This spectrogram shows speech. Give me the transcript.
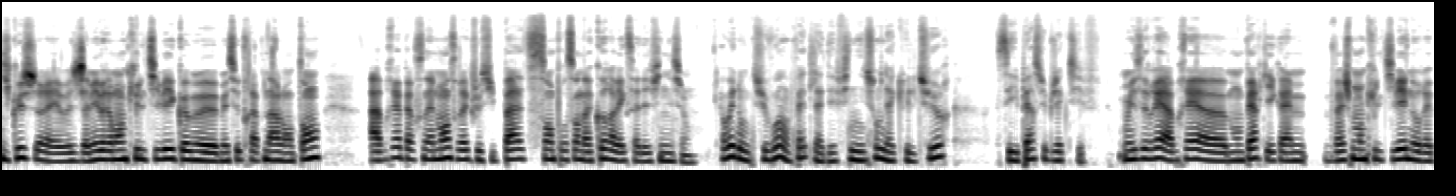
Du coup, je n'aurais jamais vraiment cultivé comme euh, Monsieur Trapenard l'entend. Après, personnellement, c'est vrai que je suis pas 100% d'accord avec sa définition. Ah oui, donc tu vois, en fait, la définition de la culture, c'est hyper subjectif. Oui, c'est vrai. Après, euh, mon père, qui est quand même vachement cultivé, n'aurait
